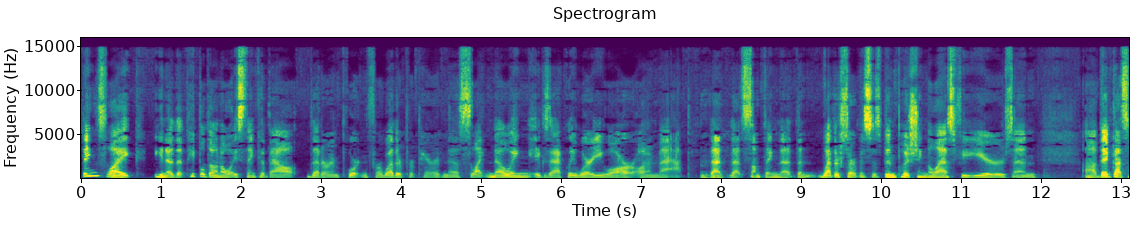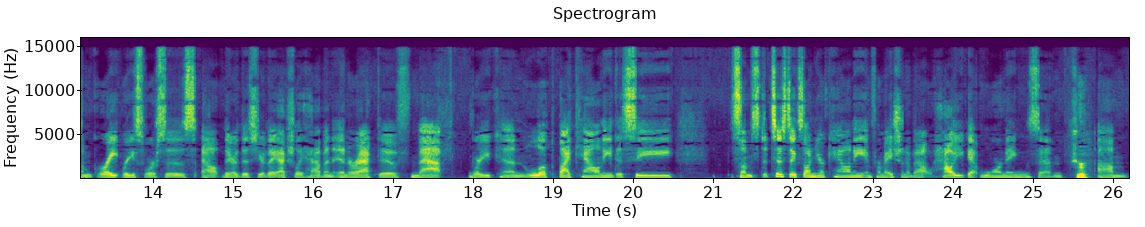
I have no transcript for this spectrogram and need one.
Things like, you know, that people don't always think about that are important for weather preparedness, like knowing exactly where you are on a map. That That's something that the Weather Service has been pushing the last few years. And uh, they've got some great resources out there this year. They actually have an interactive map where you can look by county to see some statistics on your county, information about how you get warnings, and Sure. um,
